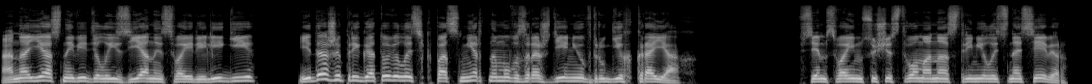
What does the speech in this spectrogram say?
Она ясно видела изъяны своей религии и даже приготовилась к посмертному возрождению в других краях. Всем своим существом она стремилась на север,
